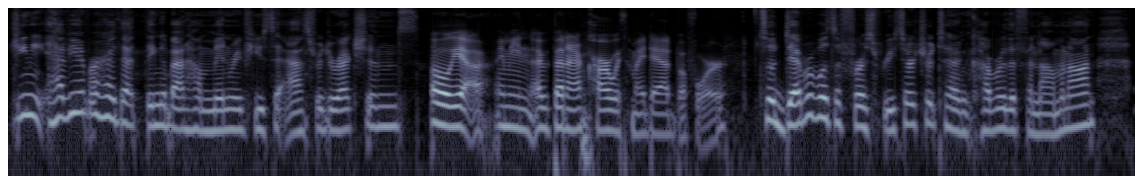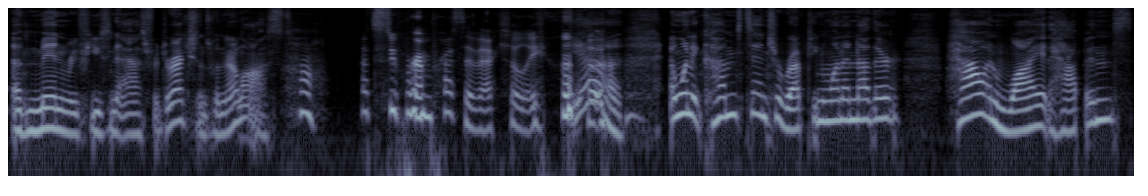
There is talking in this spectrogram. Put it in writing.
Jeannie, have you ever heard that thing about how men refuse to ask for directions? Oh, yeah. I mean, I've been in a car with my dad before. So, Deborah was the first researcher to uncover the phenomenon of men refusing to ask for directions when they're lost. Huh. That's super impressive, actually. yeah. And when it comes to interrupting one another, how and why it happens,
